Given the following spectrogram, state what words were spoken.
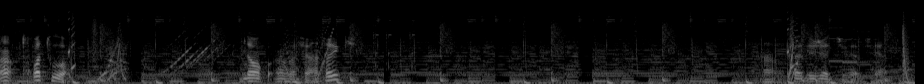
en 3 tours. Donc on va faire un truc. Ah, ça déjà tu vas le faire.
